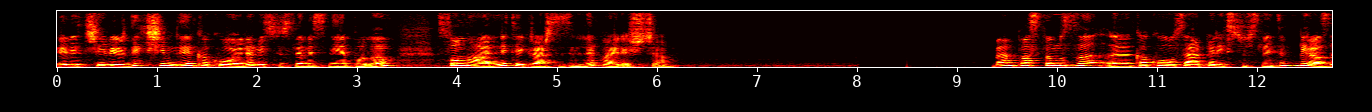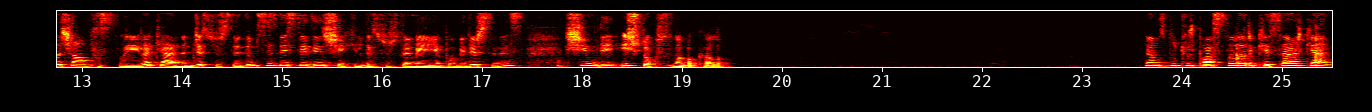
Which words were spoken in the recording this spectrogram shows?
Evet çevirdik. Şimdi kakao ile bir süslemesini yapalım. Son halini tekrar sizinle paylaşacağım. Ben pastamızı e, kakao serperek süsledim. Biraz da şan fıstığıyla kendimce süsledim. Siz de istediğiniz şekilde süslemeyi yapabilirsiniz. Şimdi iç dokusuna bakalım. Yalnız bu tür pastaları keserken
